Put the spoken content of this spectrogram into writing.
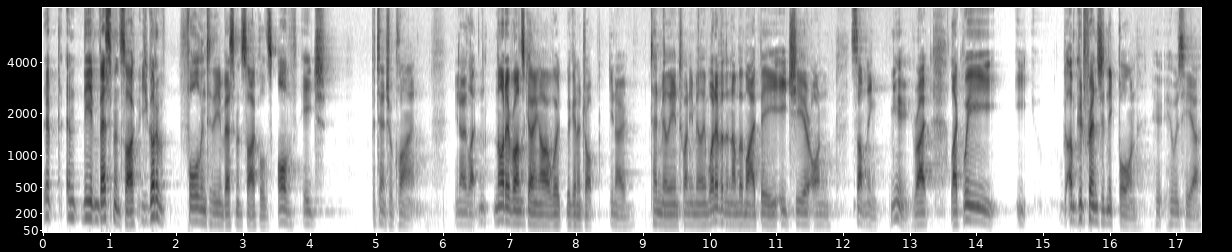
Yep, And the investment cycle, you've got to fall into the investment cycles of each potential client. You know, like not everyone's going, oh, we're, we're going to drop, you know, 10 million, 20 million, whatever the number might be each year on something new, right? Like we, I'm good friends with Nick Bourne, who, who was here.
